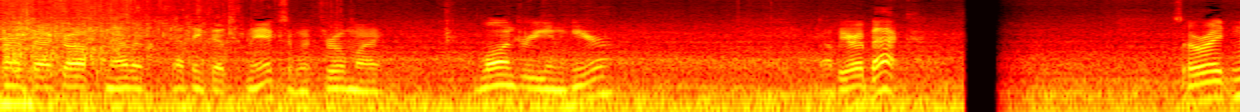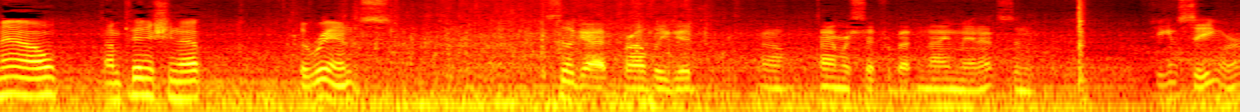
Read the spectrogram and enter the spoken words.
turn it back off now that I think that's mixed. I'm going to throw my laundry in here. I'll be right back. So right now, I'm finishing up the rinse. Still got probably a good, well, timer set for about nine minutes. And as you can see, we're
